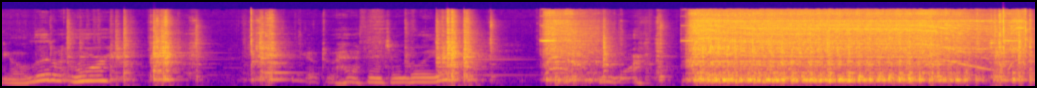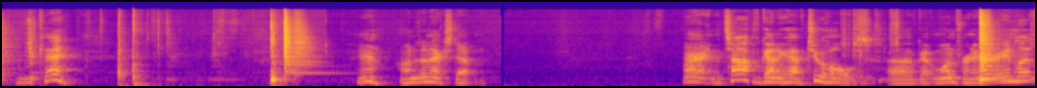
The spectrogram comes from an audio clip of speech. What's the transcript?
To go a little bit more. Go to a half inch, I believe. On to the next step. All right, in the top, I've got to have two holes. Uh, I've got one for an air inlet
